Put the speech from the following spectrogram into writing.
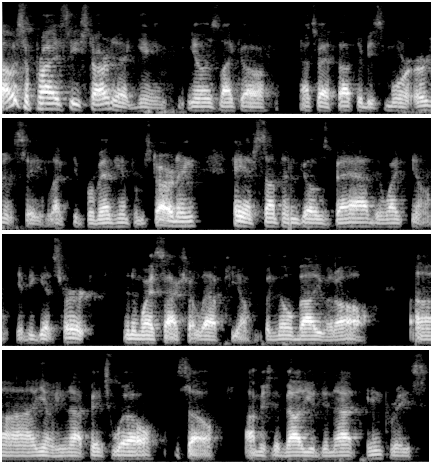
I was surprised he started that game. You know, it's like uh, that's why I thought there'd be some more urgency, like to prevent him from starting. Hey, if something goes bad, then White, you know, if he gets hurt, then the White Sox are left, you know, with no value at all. Uh, you know, you're not pitched well, so obviously the value did not increase.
